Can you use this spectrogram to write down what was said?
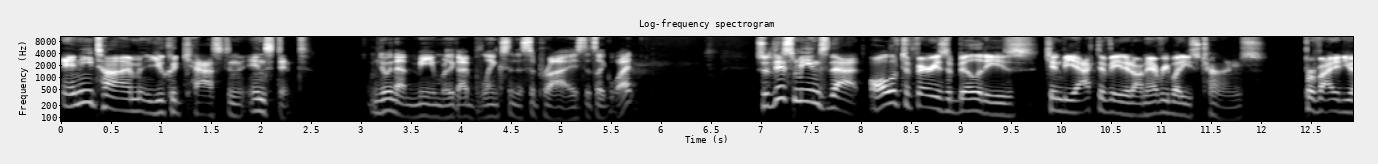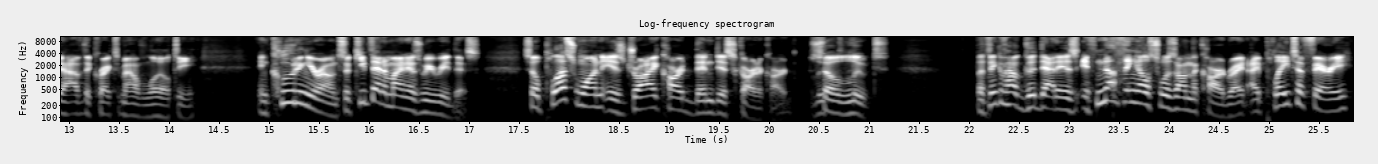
anytime you could cast an instant. I'm doing that meme where the guy blinks and is surprised. It's like what? So this means that all of Teferi's abilities can be activated on everybody's turns, provided you have the correct amount of loyalty, including your own. So keep that in mind as we read this. So plus one is draw a card, then discard a card. So loot. But think of how good that is if nothing else was on the card, right? I play to Teferi,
